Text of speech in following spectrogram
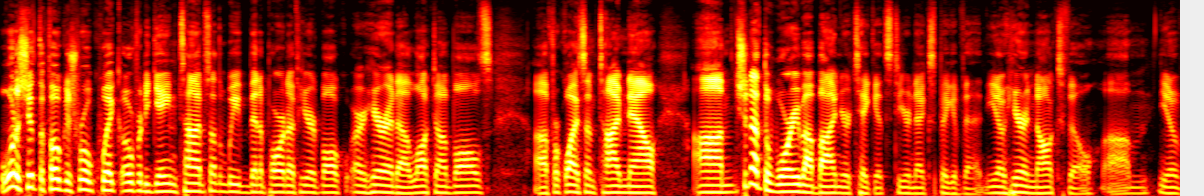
I want to shift the focus real quick over to game time, something we've been a part of here at Vol- or here at uh, Locked On Vols uh, for quite some time now. Um, you shouldn't have to worry about buying your tickets to your next big event. You know, here in Knoxville, um, you know,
